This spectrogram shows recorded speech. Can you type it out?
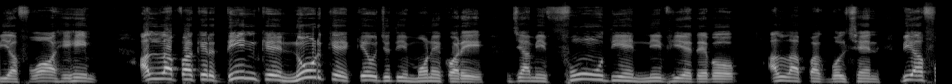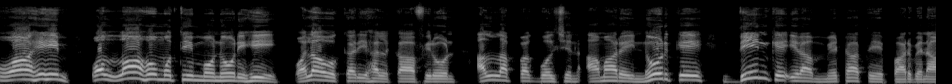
বিআফওয়াহিহিম আল্লাহ পাকের দিনকে, নূরকে কেউ যদি মনে করে যে আমি ফু দিয়ে নিভিয়ে দেব, আল্লাহ পাক বলছেন বিআফওয়াহিম ওয়াল্লাহু মুতিম্মু নূরিহি ওয়ালাউ কারিহাল কাফিরুন। আল্লাহ পাক বলছেন, আমার এই নূরকে, দিনকে এরা মেটাতে পারবে না।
